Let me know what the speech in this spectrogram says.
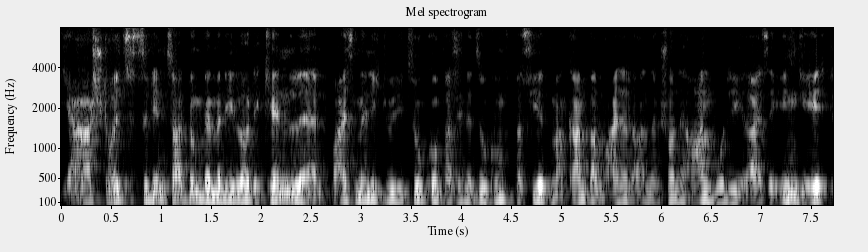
Ja, stolz zu dem Zeitpunkt, wenn man die Leute kennenlernt, weiß man nicht über die Zukunft, was in der Zukunft passiert. Man kann beim einen oder anderen schon erahnen, wo die Reise hingeht.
